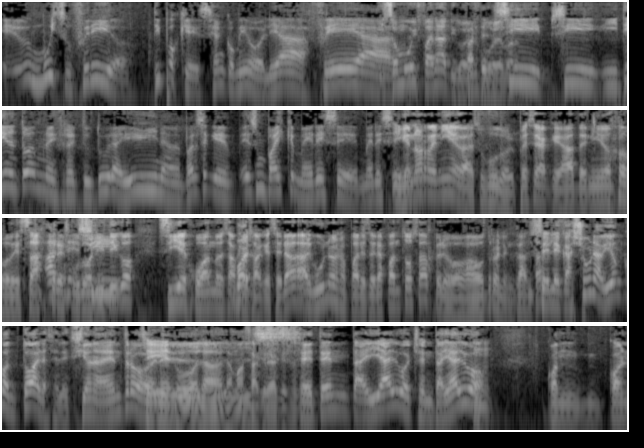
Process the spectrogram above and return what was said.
eh, muy sufrido. Tipos que se han comido goleadas feas. Y son muy fanáticos del Parte- fútbol. Sí, sí, y tienen toda una infraestructura divina. Me parece que es un país que merece, merece Y que no reniega de su fútbol, pese a que ha tenido desastres Ah, futbolísticos, sigue jugando esa Bueno. cosa que será, a algunos nos parecerá espantosa, pero a otros le encanta. Se le cayó un avión con toda la selección adentro. Sí, en el tuvo la- la masacre aquella. 70 y algo, 80 y algo. Mm. Con, con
